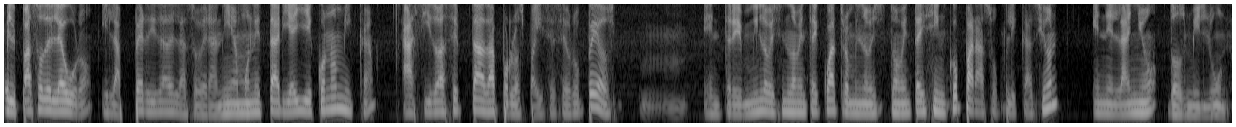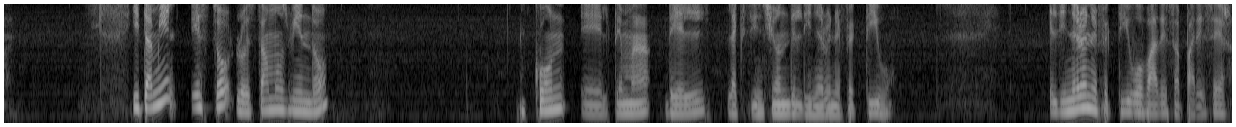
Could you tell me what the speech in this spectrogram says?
el paso del euro y la pérdida de la soberanía monetaria y económica ha sido aceptada por los países europeos mm, entre 1994 y 1995 para su aplicación en el año 2001. Y también esto lo estamos viendo con el tema de la extinción del dinero en efectivo. El dinero en efectivo va a desaparecer.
